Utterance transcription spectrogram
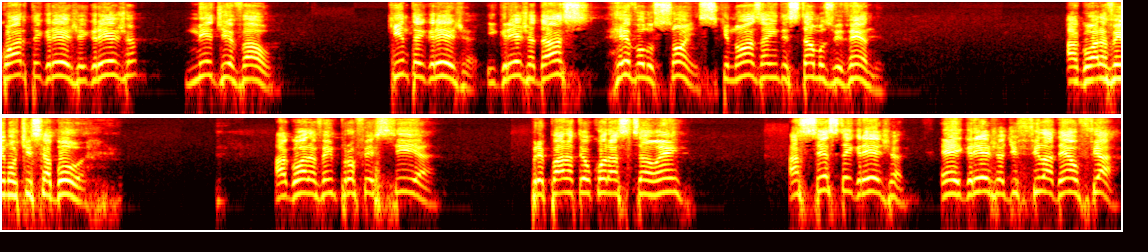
Quarta igreja, igreja medieval. Quinta igreja, igreja das revoluções que nós ainda estamos vivendo. Agora vem notícia boa. Agora vem profecia. Prepara teu coração, hein? A sexta igreja é a igreja de Filadélfia.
